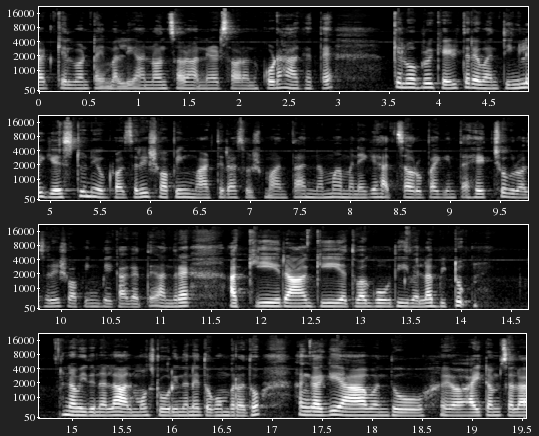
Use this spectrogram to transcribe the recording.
ಬಟ್ ಕೆಲವೊಂದು ಟೈಮಲ್ಲಿ ಹನ್ನೊಂದು ಸಾವಿರ, ಹನ್ನೆರಡು ಸಾವಿರನೂ ಕೂಡ ಆಗುತ್ತೆ. ಕೆಲವೊಬ್ಬರು ಕೇಳ್ತಾರೆ ಒಂದು ತಿಂಗಳಿಗೆ ಎಷ್ಟು ನೀವು ಗ್ರಾಸರಿ ಶಾಪಿಂಗ್ ಮಾಡ್ತೀರಾ ಸುಷ್ಮಾ ಅಂತ. ನಮ್ಮ ಮನೆಗೆ ಹತ್ತು ಸಾವಿರ ರೂಪಾಯಿಗಿಂತ ಹೆಚ್ಚು ಗ್ರಾಸರಿ ಶಾಪಿಂಗ್ ಬೇಕಾಗತ್ತೆ. ಅಂದರೆ ಅಕ್ಕಿ, ರಾಗಿ ಅಥವಾ ಗೋಧಿ ಇವೆಲ್ಲ ಬಿಟ್ಟು ನಾವು ಇದನ್ನೆಲ್ಲ ಆಲ್ಮೋಸ್ಟ್ ಊರಿಂದನೇ ತೊಗೊಂಬರೋದು. ಹಾಗಾಗಿ ಆ ಒಂದು ಐಟಮ್ಸ್ ಎಲ್ಲ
